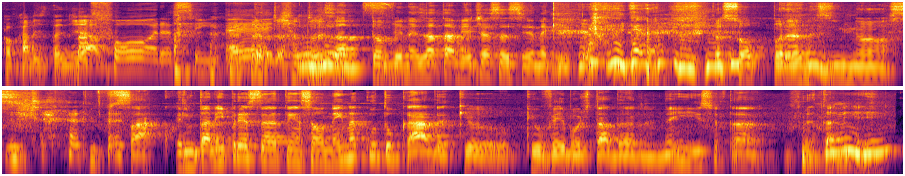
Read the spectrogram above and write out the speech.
o cara de tadeado. fora, assim. É, eu tô, tipo, eu tô exa- tô vendo exatamente essa cena aqui. Que eu- tô soprando assim, nossa, que saco. Ele não tá nem prestando atenção nem na cutucada que o, que o Vaymond tá dando. Nem isso ele tá, ele tá nem aí.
